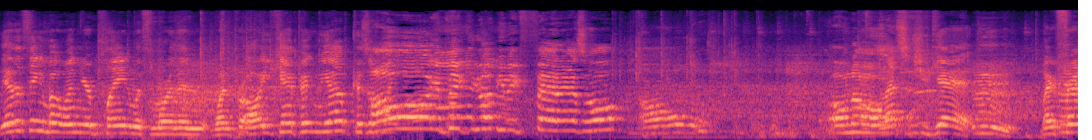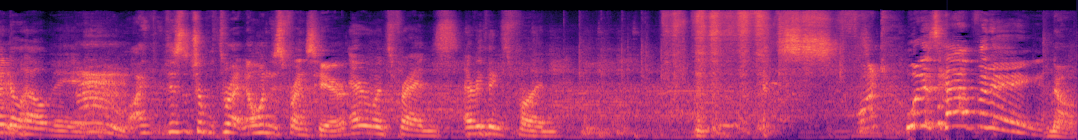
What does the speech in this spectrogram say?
The other thing about when you're playing with more than one pro, oh, you can't pick me up because of Oh, I can pick you up, you big fat asshole! Oh, Oh no! well, that's what you get. Mm. My friend will mm. help me. Mm. I, this is a triple threat. No one is friends here. Everyone's friends. Everything's fun. What? What is happening? No.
